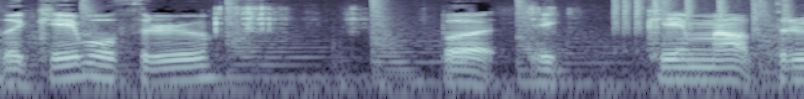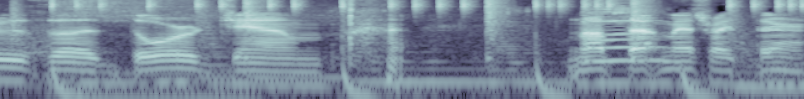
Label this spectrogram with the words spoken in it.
the cable through, but it came out through the door jamb. Not that mesh right there.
